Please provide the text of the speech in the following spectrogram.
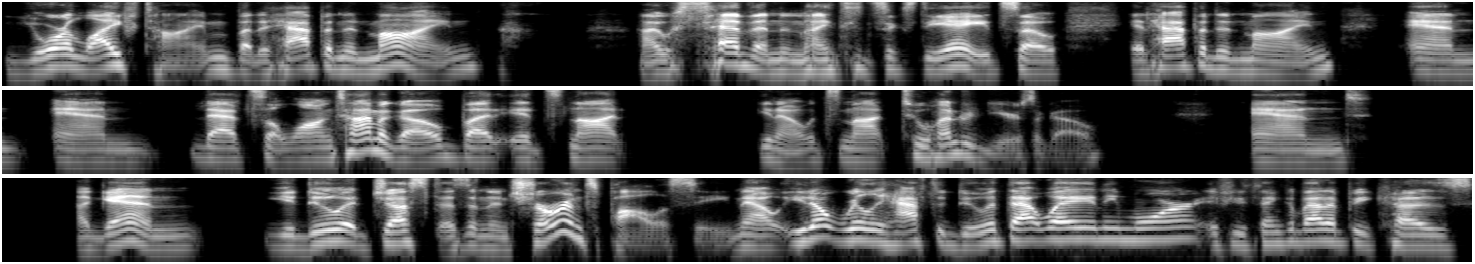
your lifetime, but it happened in mine. I was seven in 1968. So it happened in mine. And and that's a long time ago, but it's not, you know, it's not 200 years ago. And again, you do it just as an insurance policy. Now, you don't really have to do it that way anymore if you think about it, because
